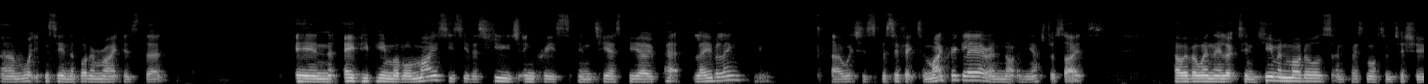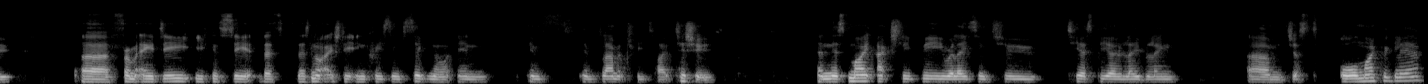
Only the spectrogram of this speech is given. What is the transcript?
um, what you can see in the bottom right is that in APP model mice, you see this huge increase in TSPO PET labeling, uh, which is specific to microglia and not in the astrocytes. However, when they looked in human models and postmortem tissue uh, from AD, you can see it, there's, there's not actually increasing signal in, in inflammatory type tissues. And this might actually be relating to TSPO labeling um, just all microglia.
